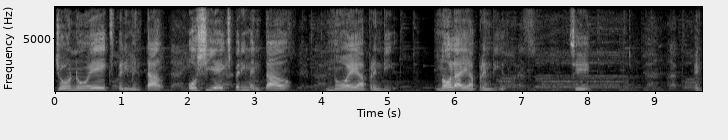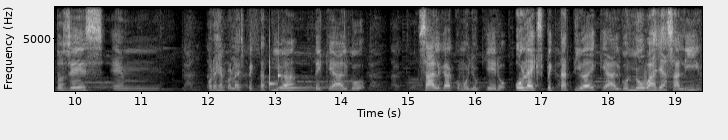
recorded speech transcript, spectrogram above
yo no he experimentado. O si he experimentado, no he aprendido. No la he aprendido. ¿Sí? Entonces, em, por ejemplo, la expectativa de que algo salga como yo quiero o la expectativa de que algo no vaya a salir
